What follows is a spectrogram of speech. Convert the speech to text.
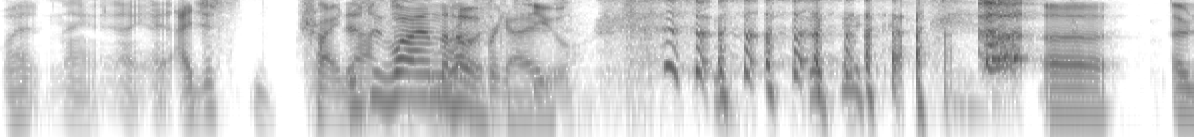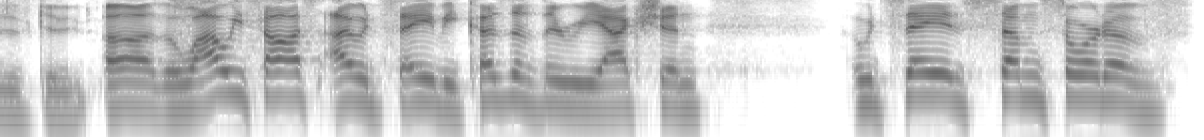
what? I, I, I just try. This is why I'm the host, reference guys. you. uh, I'm just kidding. Uh, the Wowie sauce, I would say, because of the reaction, I would say is some sort of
